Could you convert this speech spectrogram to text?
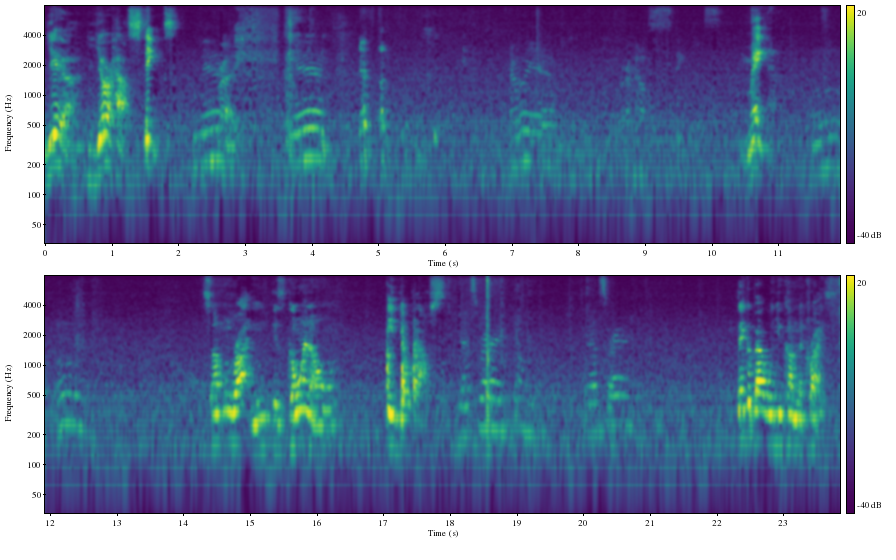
yeah, your house stinks. Yeah. Right. Yeah. Oh yeah. Our house stinks. Man, Mm-mm. something rotten is going on in your house. That's right. That's right. Think about when you come to Christ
